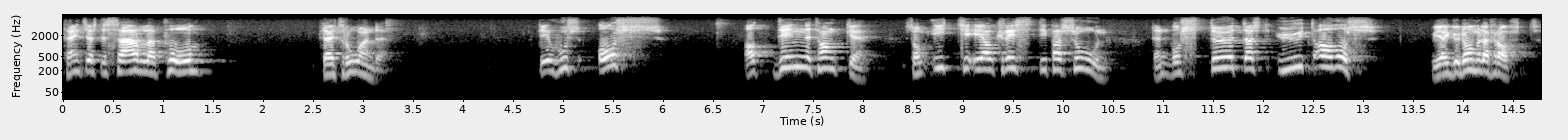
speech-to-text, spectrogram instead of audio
tenkes det særlig på de troende. Det er hos oss at denne tanke, som ikke er av Kristi person, den må støtes ut av oss ved ei guddommelig kraft.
